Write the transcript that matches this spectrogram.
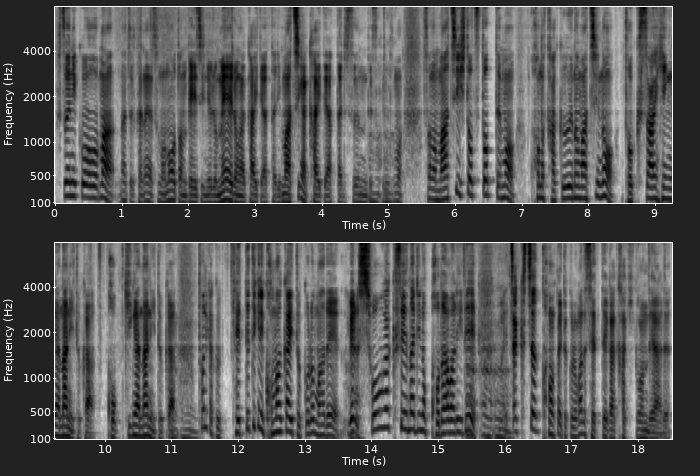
普通にこう、まあ、なんていうんですかねそのノートのページにいろいろ迷路が書いてあったり街が書いてあったりするんですけれども、その街一つとってもこの架空の街の特産品が何とか国旗が何とか、うんうん。とにかく徹底的に細かいところまでいわゆる小学生なりのこだわりで、うんうんうん。めちゃくちゃ細かいところまで設定が書き込んである。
